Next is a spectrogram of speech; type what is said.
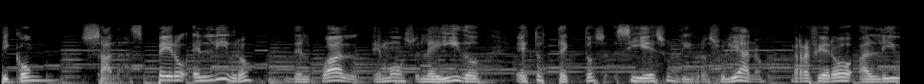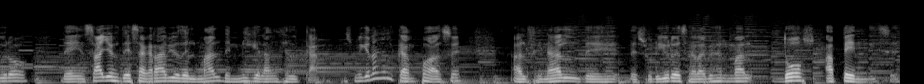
Picón Salas. Pero el libro del cual hemos leído estos textos sí es un libro zuliano. Me refiero al libro de ensayos de desagravio del mal de Miguel Ángel Campos. Miguel Ángel Campos hace al final de, su libro de desagravios del mal dos apéndices.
